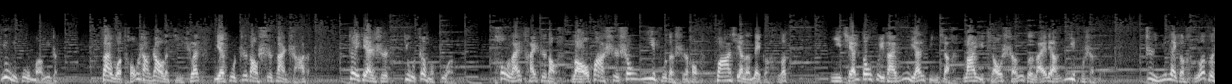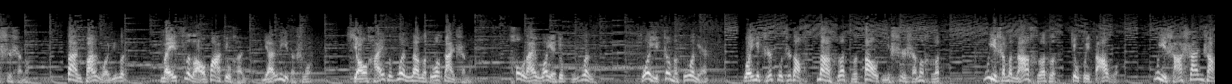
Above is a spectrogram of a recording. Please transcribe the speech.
用布蒙着，在我头上绕了几圈，也不知道是干啥的。这件事就这么过了。后来才知道，老爸是收衣服的时候发现了那个盒子，以前都会在屋檐底下拉一条绳子来晾衣服什么的。至于那个盒子是什么，但凡我一问，每次老爸就很严厉的说：“小孩子问那么多干什么？”后来我也就不问了。所以这么多年，我一直不知道那盒子到底是什么盒子。为什么拿盒子就会打我？为啥山上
